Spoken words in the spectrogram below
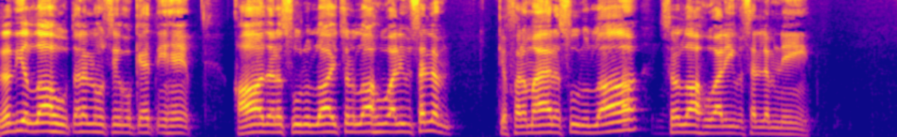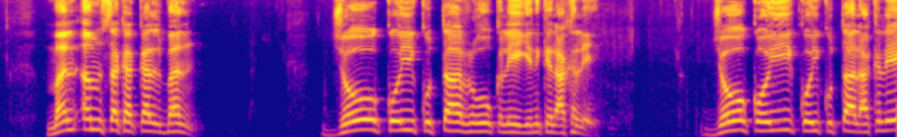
رضی اللہ تعالیٰ سے وہ کہتے ہیں قاد رسول اللہ صلی اللہ علیہ وسلم، کہ فرمایا رسول اللہ صلی اللہ علیہ وسلم نے، من امسک کلبن جو کوئی کتا روک لے یعنی کہ رکھ لے، جو کوئی کوئی کتا رکھ لے،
